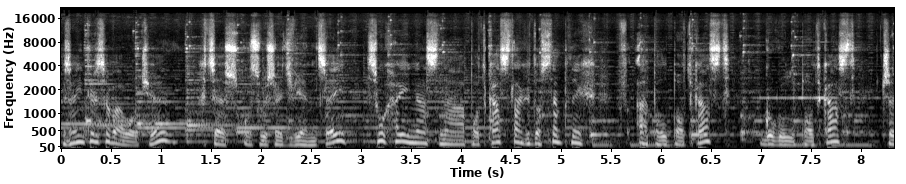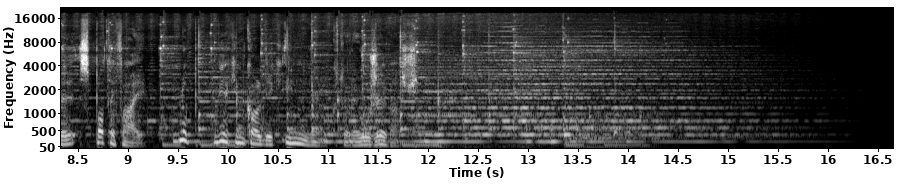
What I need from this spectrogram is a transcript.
Zainteresowało Cię? Chcesz usłyszeć więcej? Słuchaj nas na podcastach dostępnych w Apple Podcast, Google Podcast czy Spotify lub w jakimkolwiek innym, który używasz.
